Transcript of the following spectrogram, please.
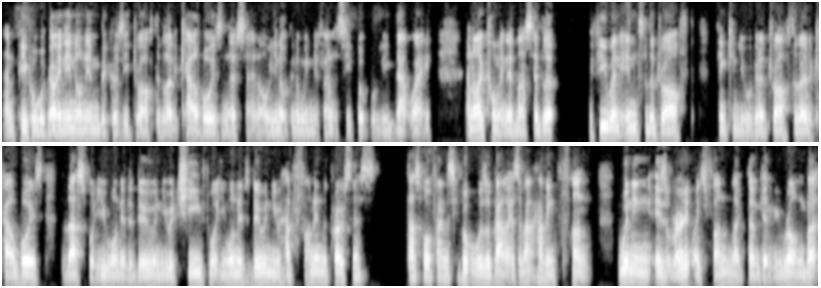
and people were going in on him because he drafted a load of Cowboys, and they're saying, "Oh, you're not going to win your fantasy football league that way." And I commented and I said, "Look, if you went into the draft thinking you were going to draft a load of Cowboys, that's what you wanted to do, and you achieved what you wanted to do, and you had fun in the process." That's what fantasy football was about. It's about having fun. Winning is right. always fun, like don't get me wrong, but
